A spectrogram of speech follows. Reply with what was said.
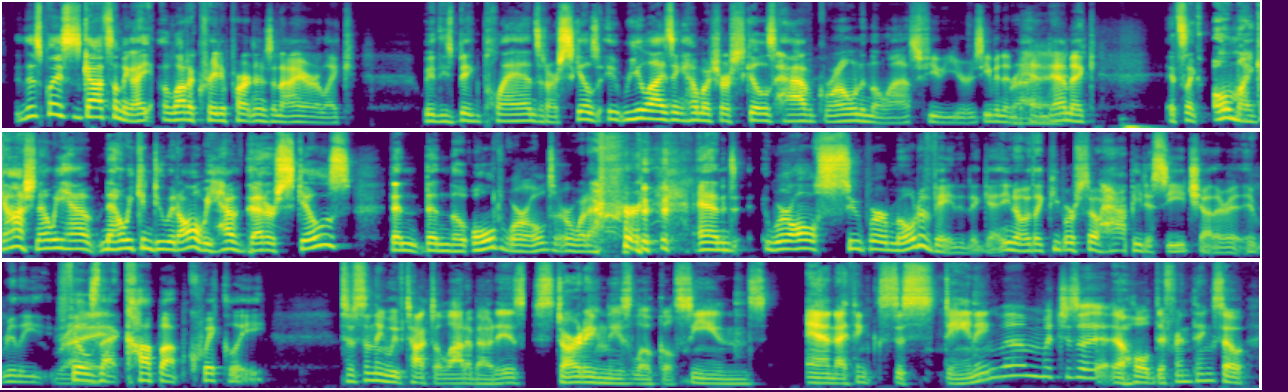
this place has got something. I a lot of creative partners and I are like we have these big plans and our skills it- realizing how much our skills have grown in the last few years even in Right. pandemic it's like oh my gosh now we have now we can do it all. We have better skills than than the old world or whatever. And we're all super motivated again. You know like people are so happy to see each other. It, it really fills that cup up quickly. So something we've talked a lot about is starting these local scenes and I think sustaining them, which is a, a whole different thing. So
